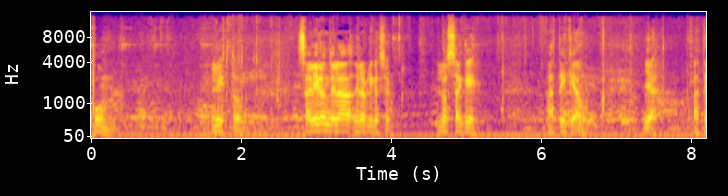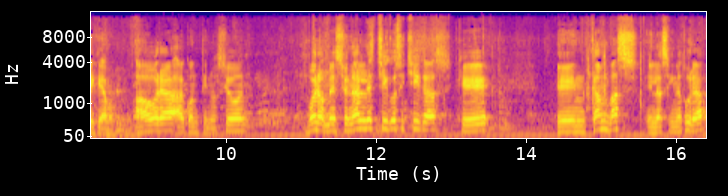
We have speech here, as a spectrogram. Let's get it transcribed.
Pum. Listo. Salieron de la, de la aplicación. Los saqué. Hasta ahí quedamos. Ya. Hasta ahí quedamos. Ahora, a continuación. Bueno, mencionarles, chicos y chicas, que en Canvas, en la asignatura,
